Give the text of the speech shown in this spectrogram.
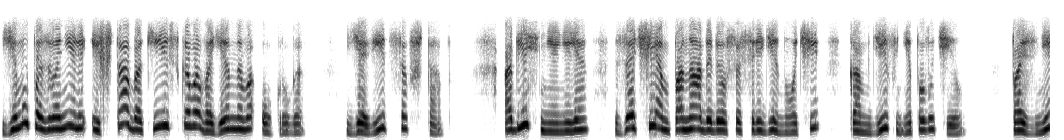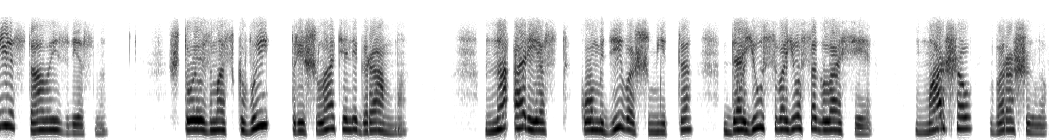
ему позвонили из штаба Киевского военного округа явиться в штаб. Объяснения, зачем понадобился среди ночи, комдив не получил. Позднее стало известно, что из Москвы пришла телеграмма. На арест комдива Шмидта даю свое согласие. Маршал Ворошилов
